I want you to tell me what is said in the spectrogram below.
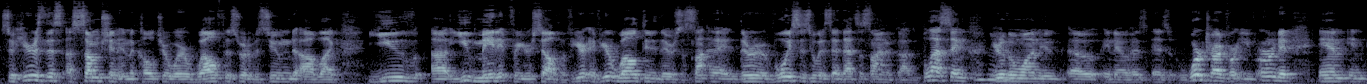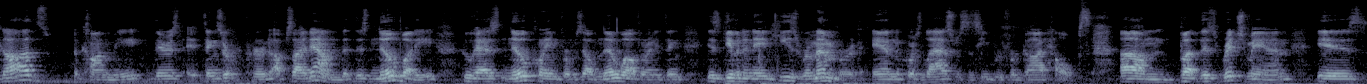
so here's this assumption in the culture where wealth is sort of assumed of, like, you've uh, you've made it for yourself. If you're if you're well-to-do, there's a sign, uh, there are voices who would have said that's a sign of God's blessing. You're the one who, uh, you know, has, has worked hard for it. You've earned it. And in God's economy, there's things are turned upside down. That this nobody who has no claim for himself, no wealth or anything, is given a name. He's remembered, and of course, Lazarus is Hebrew for God helps. Um, but this rich man is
